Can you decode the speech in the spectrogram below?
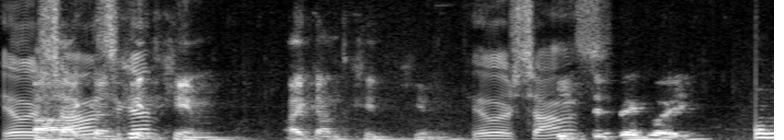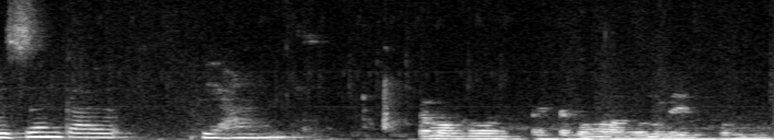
Healer Uh, I can't again. hit him. I can't hit him. Healer Keep silence. the big way. There is one guy behind. Come on, come on. Tá bom lá, vamos nele. Vamos.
